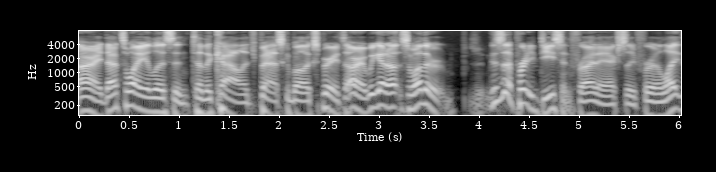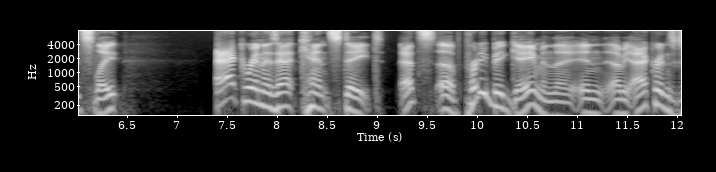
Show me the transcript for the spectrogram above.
All right, that's why you listen to the college basketball experience. All right, we got uh, some other. This is a pretty decent Friday actually for a light slate. Akron is at Kent State. That's a pretty big game in the in. I mean, Akron's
